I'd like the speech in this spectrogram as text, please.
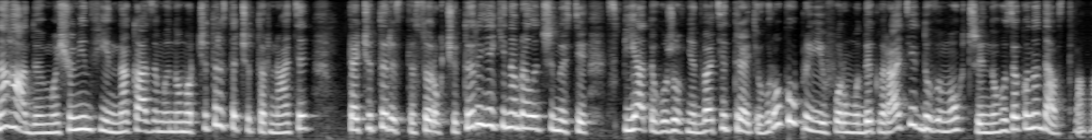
Нагадуємо, що Мінфін наказами номер 414 та 444, які набрали чинності з 5 жовтня 2023 року, привів форму декларації до вимог чинного законодавства.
